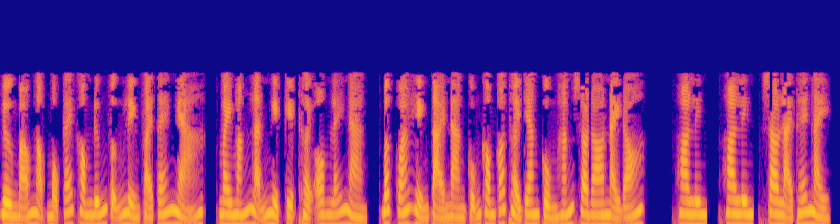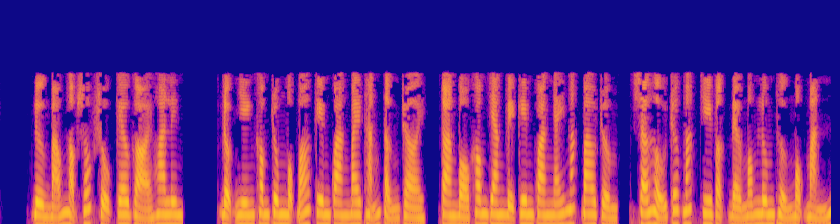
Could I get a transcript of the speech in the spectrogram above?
đường Bảo Ngọc một cái không đứng vững liền phải té ngã, may mắn lãnh nghiệt kịp thời ôm lấy nàng, bất quá hiện tại nàng cũng không có thời gian cùng hắn so đo này đó. Hoa Linh, Hoa Linh, sao lại thế này? Đường Bảo Ngọc sốt ruột kêu gọi Hoa Linh. Đột nhiên không trung một bó kim quang bay thẳng tận trời, toàn bộ không gian bị kim quang nháy mắt bao trùm, sở hữu trước mắt chi vật đều mông lung thượng một mảnh.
